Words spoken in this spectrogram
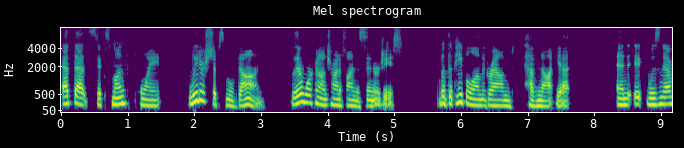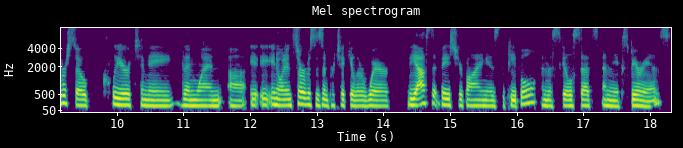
at that six month point, leadership's moved on. They're working on trying to find the synergies, but the people on the ground have not yet. And it was never so clear to me than when, uh, it, you know, and in services in particular, where the asset base you're buying is the people and the skill sets and the experience.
